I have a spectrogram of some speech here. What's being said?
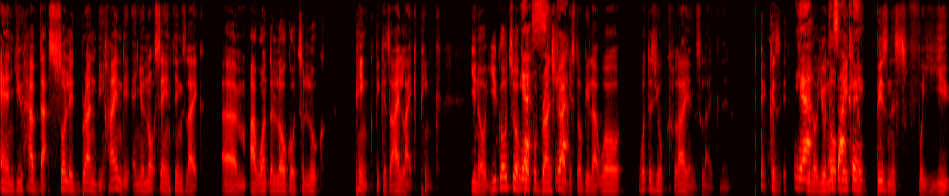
and you have that solid brand behind it and you're not saying things like um, i want the logo to look pink because i like pink you know you go to a proper Yes, brand yeah. strategist they'll be like well what does your clients like then because yeah. you know you're not making a business for you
